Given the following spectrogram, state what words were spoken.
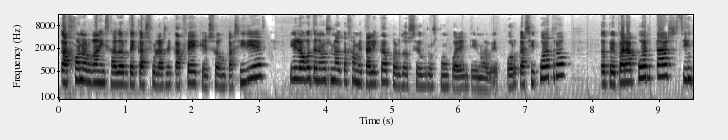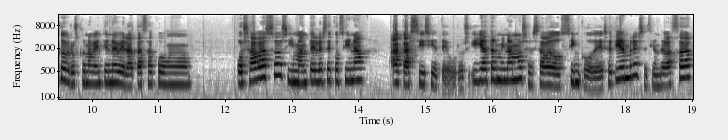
cajón organizador de cápsulas de café que son casi 10 y luego tenemos una caja metálica por 2,49 euros. Por casi 4, tope para puertas, 5,99 euros la taza con posavasos y manteles de cocina a casi 7 euros. Y ya terminamos el sábado 5 de septiembre, sección de bazar.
